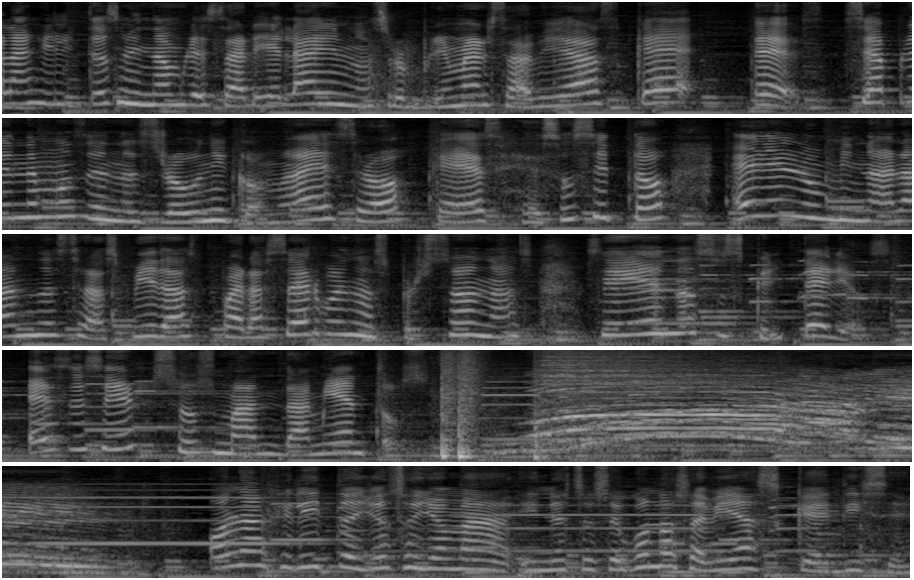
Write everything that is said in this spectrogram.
Hola, ¿qué angelitos? Mi nombre es Ariela y nuestro primer ¿sabías qué es? Si aprendemos de nuestro único maestro, que es Jesucito, Él iluminará nuestras vidas para ser buenas personas siguiendo sus criterios, es decir, sus mandamientos. Hola Angelito, yo soy Yoma y nuestro segundo sabías que dice,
